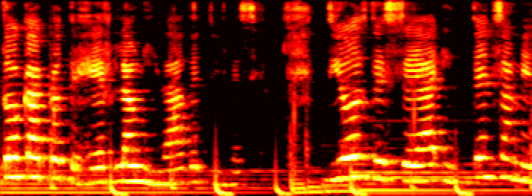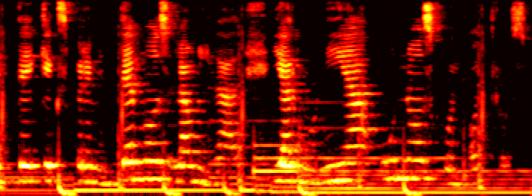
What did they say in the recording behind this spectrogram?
Toca proteger la unidad de tu iglesia. Dios desea intensamente que experimentemos la unidad y armonía unos con otros.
